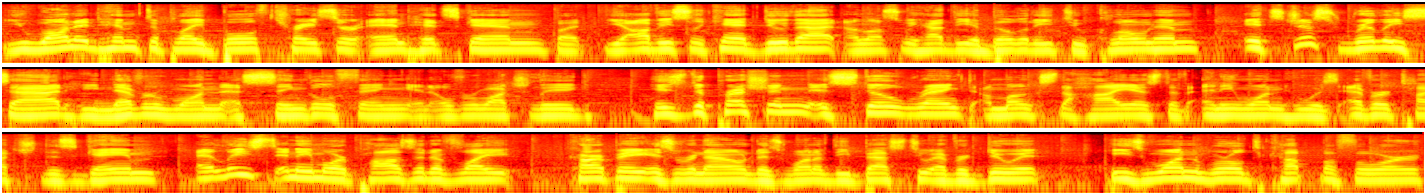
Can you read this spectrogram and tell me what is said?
You wanted him to play both Tracer and Hitscan, but you obviously can't do that unless we had the ability to clone him. It's just really sad he never won a single thing in Overwatch League, his depression is still ranked amongst the highest of anyone who has ever touched this game, at least in a more positive light. Carpe is renowned as one of the best to ever do it. He's won World Cup before,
